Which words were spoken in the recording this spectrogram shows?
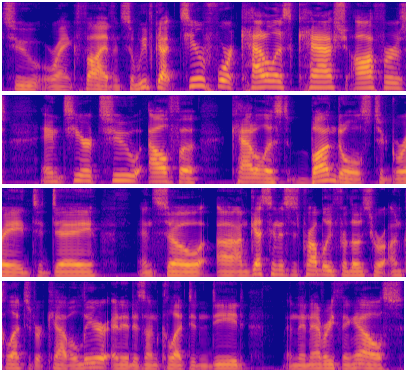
to rank five. And so we've got tier four catalyst cash offers and tier two alpha catalyst bundles to grade today. And so uh, I'm guessing this is probably for those who are uncollected or cavalier, and it is uncollected indeed. And then everything else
